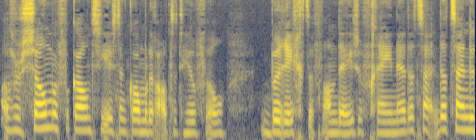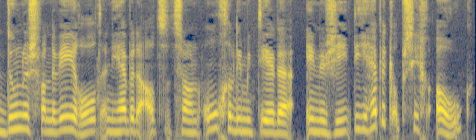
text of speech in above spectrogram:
als er zomervakantie is, dan komen er altijd heel veel berichten van deze of gene. Dat zijn, dat zijn de doeners van de wereld. En die hebben er altijd zo'n ongelimiteerde energie. Die heb ik op zich ook.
